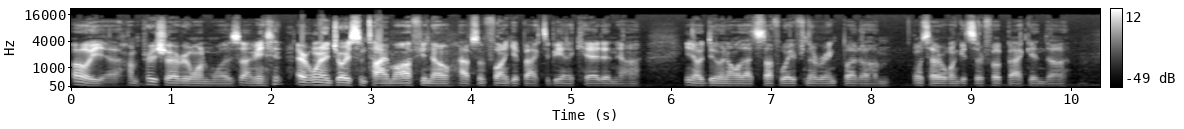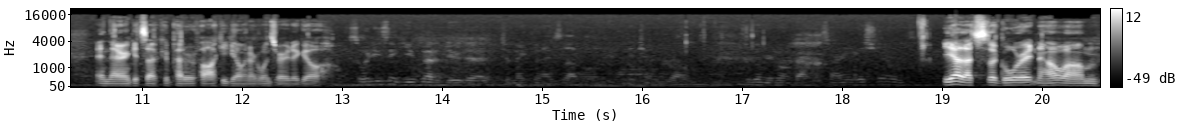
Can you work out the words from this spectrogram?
Oh yeah, I'm pretty sure everyone was. I mean, everyone enjoys some time off, you know, have some fun, get back to being a kid, and uh, you know, doing all that stuff away from the rink. But um, once everyone gets their foot back in the in there and gets that competitive hockey going, everyone's ready to go. So what do you think you've got to do to, to make the next level and turn pro? You think you're going back to Sarnia this year? or- Yeah, that's the goal right now. Um,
